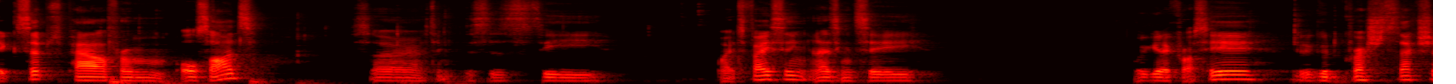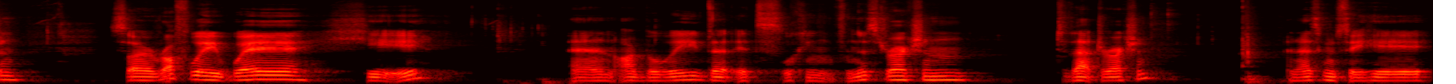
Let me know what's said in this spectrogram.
accepts power from all sides. So I think this is the way it's facing. And as you can see, we get across here, get a good crush section. So roughly we're here, and I believe that it's looking from this direction to that direction. And as you can see here,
